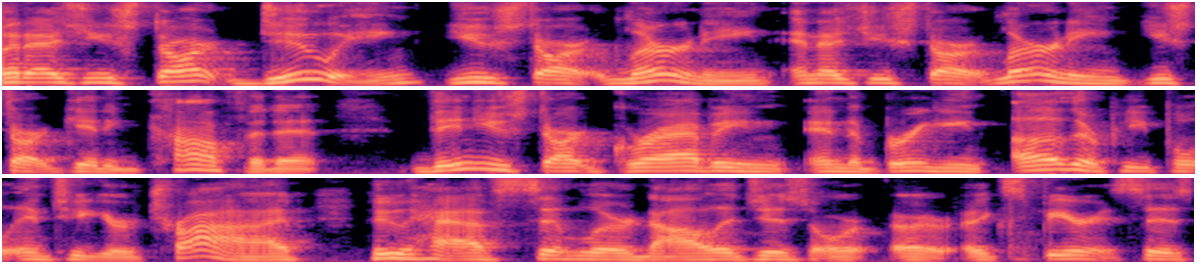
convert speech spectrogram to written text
But as you start doing, you start learning. And as you start learning, you start getting confident then you start grabbing and bringing other people into your tribe who have similar knowledges or, or experiences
